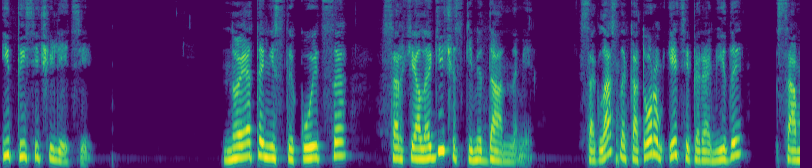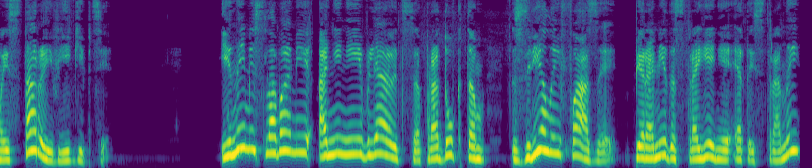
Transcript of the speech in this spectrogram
и тысячелетий. Но это не стыкуется с археологическими данными, согласно которым эти пирамиды самые старые в Египте. Иными словами, они не являются продуктом зрелой фазы пирамидостроения этой страны,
